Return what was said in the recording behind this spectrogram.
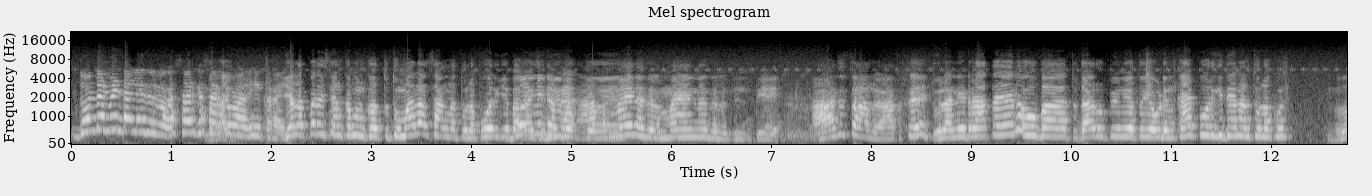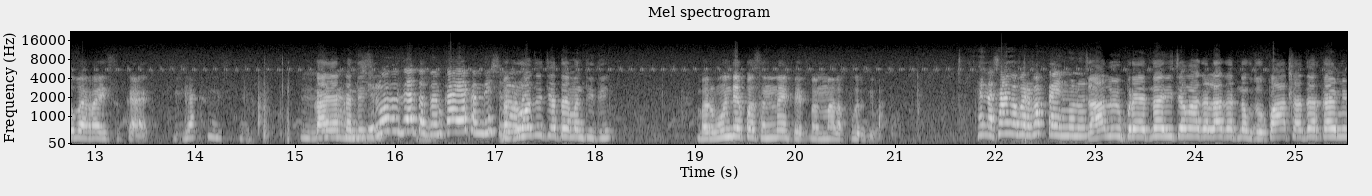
दोन दोन मिनिटाला येते बघा सारखं सारखं मला हे करायचं याला परेशान का म्हणून करतो? तू मला सांग ना तुला पोरगी दोन बघायची मी बघतोय. महिना झाला महिना झाला दिली ते. आजच आलोय आता काय? तुला नीट राहता ये ना उभा. तू दारू पिऊन येतो एवढे काय पोरगी देणार तुला कोण? उभा राहायचं काय? एखाद काय एखादी रोजच जातात आणि काय एखाद दिवशी बघ रोजच येत आहे म्हणती ती. बरं उद्यापासून नाही पेत पण मला पोरगी बघ. ह्यांना सांगा बरं बघता येईल म्हणून. चालू आहे प्रयत्न हिच्या मागे लागत नको पाच हजार काय मी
